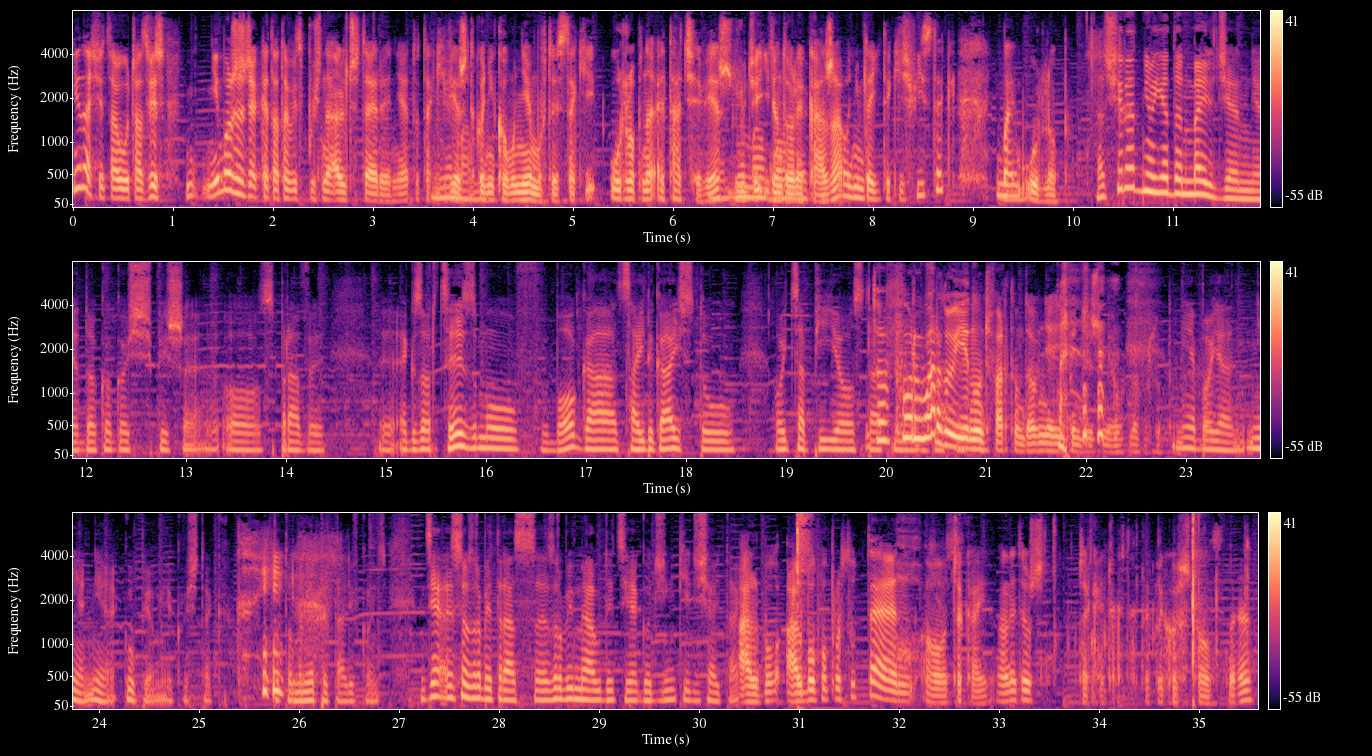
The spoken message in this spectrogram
nie da się cały czas, wiesz, nie możesz jak etatowiec pójść na L4, nie? To taki, nie wiesz, mam. tylko nikomu nie mów, to jest taki urlop na etacie, wiesz? Nie Ludzie idą do lekarza, oni im dali taki świstek i mają urlop. A średnio jeden mail dziennie do kogoś pisze o sprawy y, egzorcyzmów, Boga, zeitgeistu, Ojca Pio ostatnio. To forwarduj jedną czwartą do mnie i będziesz miał na Nie, bo ja, nie, nie, głupio mi jakoś tak. To mnie pytali w końcu. Więc ja co zrobię teraz? Zrobimy audycję godzinki dzisiaj, tak? Albo, albo po prostu ten, o, czekaj, ale to już, czekaj, czekaj, tak, tak tylko szczątne.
